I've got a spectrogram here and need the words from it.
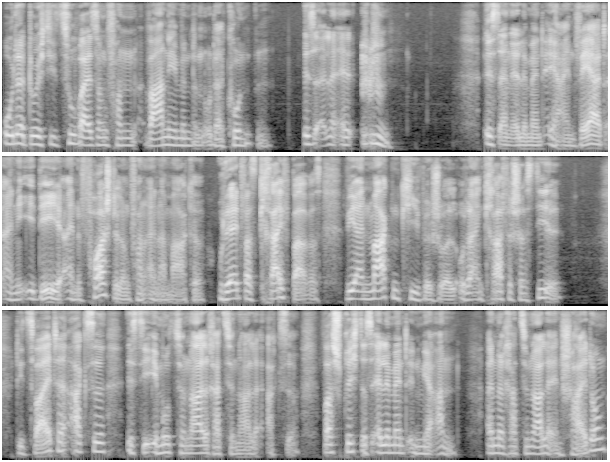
oder durch die Zuweisung von Wahrnehmenden oder Kunden? Ist eine, ist ein Element eher ein Wert, eine Idee, eine Vorstellung von einer Marke oder etwas Greifbares wie ein Marken-Key-Visual oder ein grafischer Stil. Die zweite Achse ist die emotional-rationale Achse. Was spricht das Element in mir an? Eine rationale Entscheidung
